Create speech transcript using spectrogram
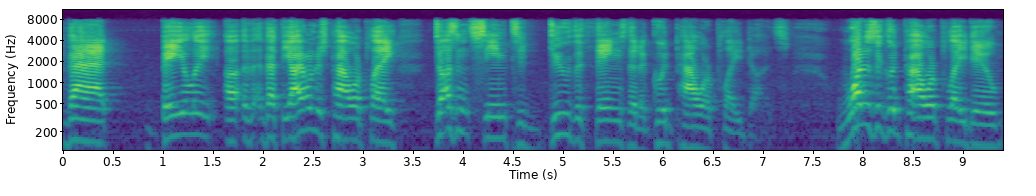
that Bailey, uh, that the Islanders' power play doesn't seem to do the things that a good power play does. What does a good power play do?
